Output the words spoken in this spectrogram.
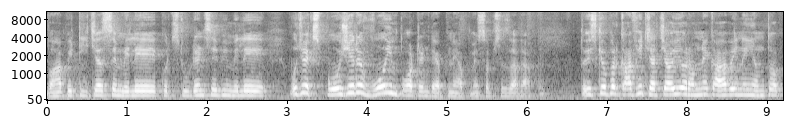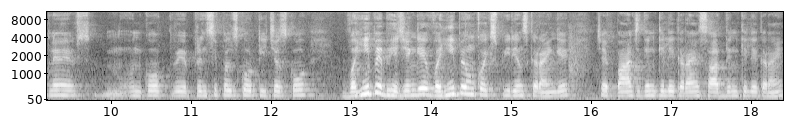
वहाँ पे टीचर्स से मिले, कुछ स्टूडेंट से भी मिले। वो जो एक्सपोजर है, वो इंपॉर्टेंट है अपने आप में सबसे ज़्यादा। तो इसके ऊपर काफ़ी चर्चा हुई और हमने कहा, भाई नहीं, हम तो अपने उनको प्रिंसिपल्स को टीचर्स को वहीं पे भेजेंगे, वहीं पे उनको एक्सपीरियंस कराएँगे। चाहे पाँच दिन के लिए कराएँ, सात दिन के लिए कराएँ,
